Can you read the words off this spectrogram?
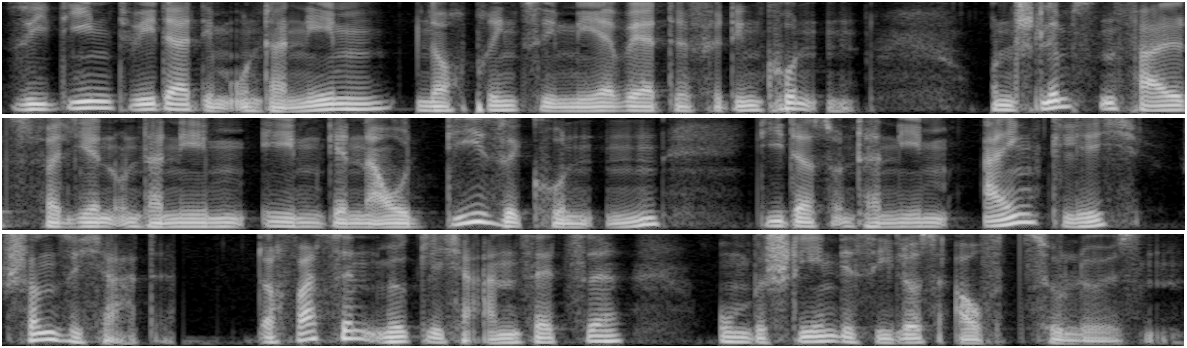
Sie dient weder dem Unternehmen noch bringt sie Mehrwerte für den Kunden. Und schlimmstenfalls verlieren Unternehmen eben genau diese Kunden, die das Unternehmen eigentlich schon sicher hatte. Doch was sind mögliche Ansätze, um bestehende Silos aufzulösen?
